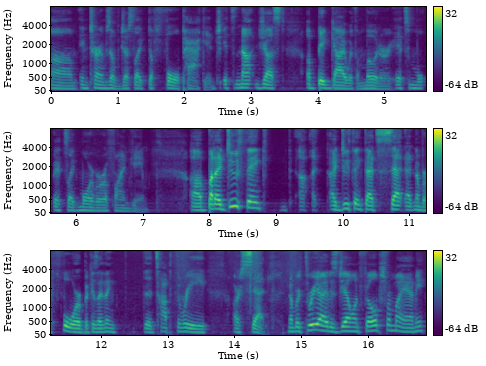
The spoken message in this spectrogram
um, in terms of just like the full package. It's not just a big guy with a motor. It's more, it's like more of a refined game. Uh, but I do think uh, I do think that's set at number four because I think the top three are set. Number three, I have is Jaelan Phillips from Miami.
